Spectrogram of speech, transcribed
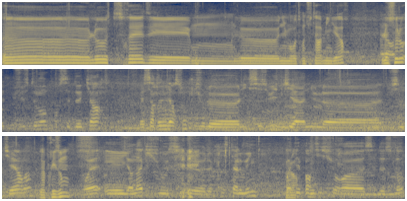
le trade et hum, le numéro 38 Harbinger. le solo pour ces deux cartes. Il y a certaines versions qui jouent le l'X68 qui annule euh, du cimetière là. La prison Ouais, et il y en a qui jouent aussi le, Crystal Wing. Pourquoi t'es parti sur euh, ces deux slots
